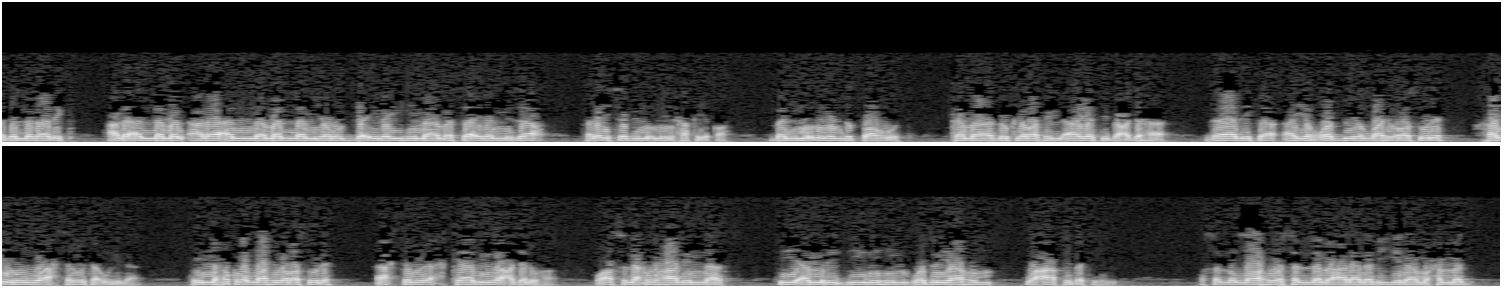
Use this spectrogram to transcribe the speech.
فدل ذلك على أن من على أن من لم يرد إليهما مسائل النزاع فليس بمؤمن حقيقة بل مؤمن بالطاغوت كما ذكر في الآية بعدها ذلك أي الرد إلى الله ورسوله خير وأحسن تأويلا. فإن حكم الله ورسوله أحسن الأحكام وأعدلها وأصلحها للناس في أمر دينهم ودنياهم وعاقبتهم. وصلى الله وسلم على نبينا محمد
